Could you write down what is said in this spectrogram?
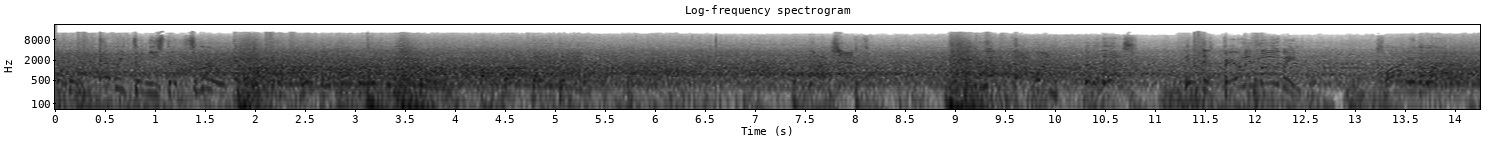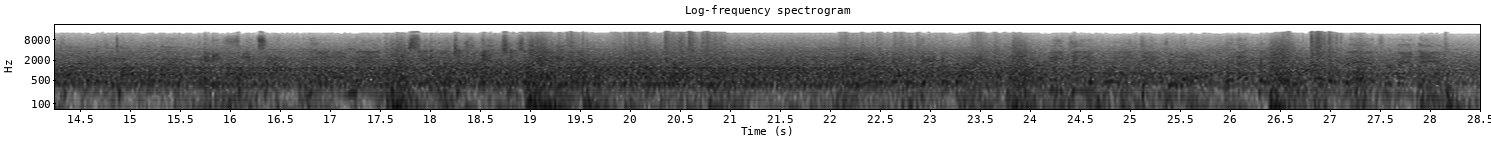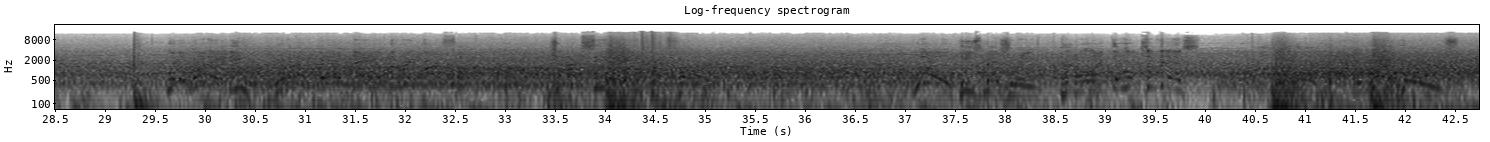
But with everything he's been through. And what completely unbelievable move by Rob Van Dam. Watch it. He whipped that one. Look at this. He's just barely being. Whoa. He's measuring. I don't like the looks of this. Oh my, what a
